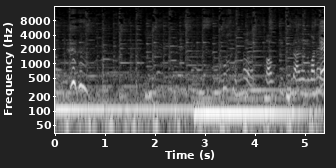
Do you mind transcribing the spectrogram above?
খুব সুন্দর। সব কিছু দারুণ মানে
